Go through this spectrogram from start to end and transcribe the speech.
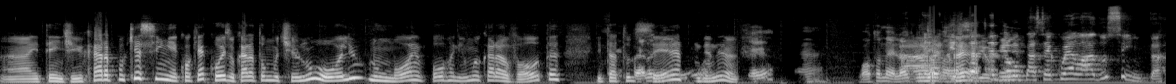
Ah, entendi. Cara, porque assim, é qualquer coisa, o cara toma um tiro no olho, não morre porra nenhuma, o cara volta e tá tudo Sequela certo, nenhuma. entendeu? Volta melhor do Ah, que é, ele ele, viu que dão- ele tá sequelado sim, tá?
